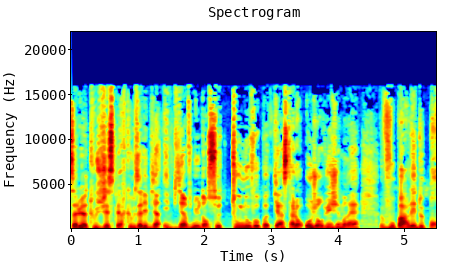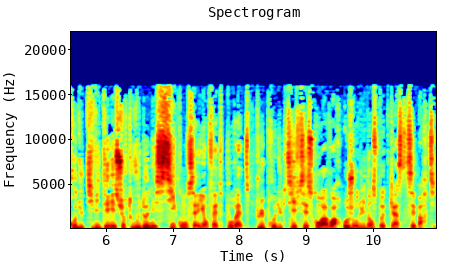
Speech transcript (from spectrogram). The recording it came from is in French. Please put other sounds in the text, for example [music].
Salut à tous, j'espère que vous allez bien et bienvenue dans ce tout nouveau podcast. Alors aujourd'hui j'aimerais vous parler de productivité et surtout vous donner 6 conseils en fait pour être plus productif. C'est ce qu'on va voir aujourd'hui dans ce podcast. C'est parti.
